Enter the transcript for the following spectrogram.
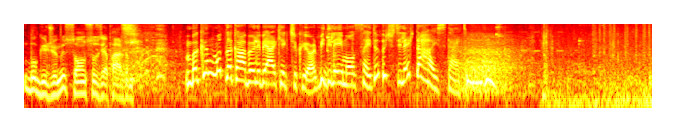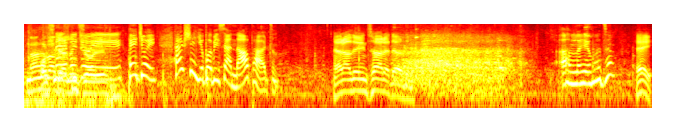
bu gücümü sonsuz yapardım. Bakın mutlaka böyle bir erkek çıkıyor. Bir dileğim olsaydı üç dilek daha isterdim. Merhaba. Hoş geldin Joey. Hey Joey, her şeyi yapabilsen ne yapardın? Herhalde intihar ederdim. Anlayamadım. Hey,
